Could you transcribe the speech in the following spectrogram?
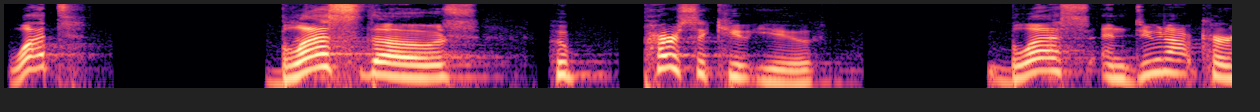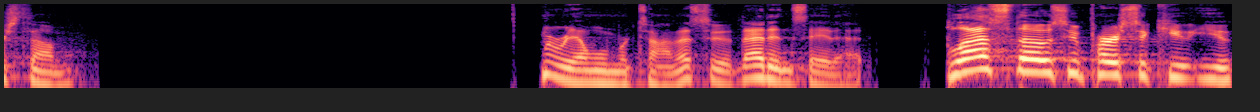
What? Bless those persecute you. Bless and do not curse them. Let me read that one more time. That's, that didn't say that. Bless those who persecute you.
